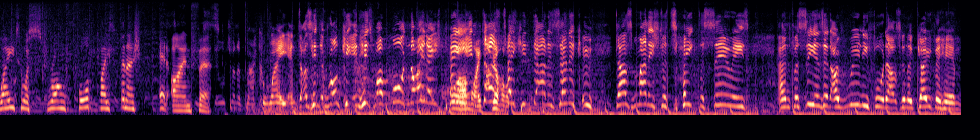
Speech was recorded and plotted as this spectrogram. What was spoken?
way to a strong fourth place finish at Iron Fist. Still trying to back away and does hit the rocket and hits one more. 9 HP. Oh it does God. take him down and Zenaku does manage to take the series. And for CNZ, I really thought I was going to go for him.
